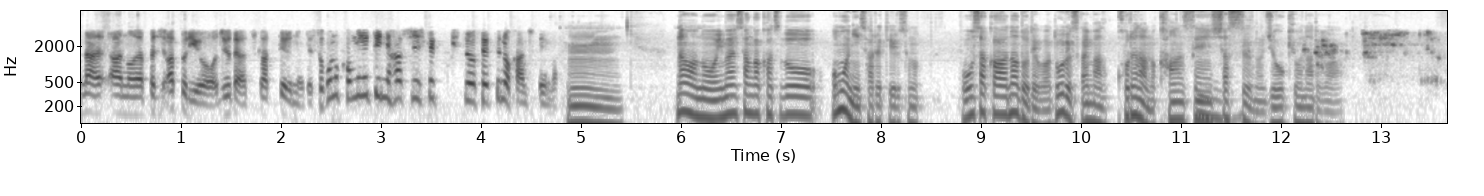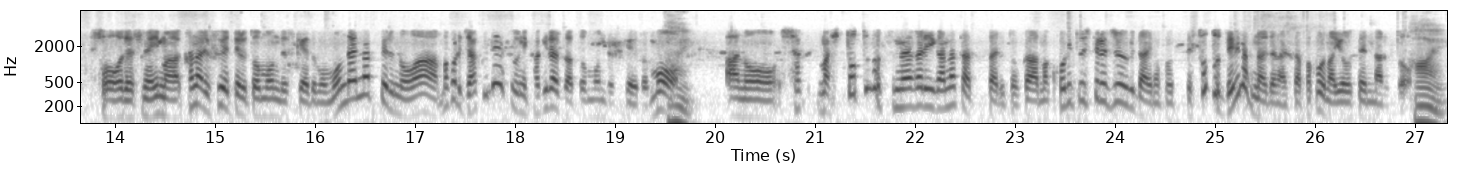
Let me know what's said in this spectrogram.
なあのやっぱりアプリを10代は使っているので、そこのコミュニティに発信していく必要性っていうのを感じています。うん。なあの今井さんが活動を主にされているその大阪などではどうですか、今、コロナの感染者数の状況などは。そうですね、今、かなり増えてると思うんですけれども、問題になっているのは、まあ、これ、若年層に限らずだと思うんですけれども、はい、あのまあ、人とのつながりがなかったりとか、まあ、孤立している10代の子って、外出れなくなるじゃないですか、やっぱコロナ陽性になると。はい。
